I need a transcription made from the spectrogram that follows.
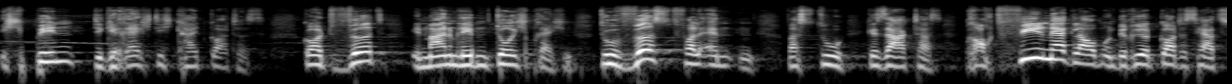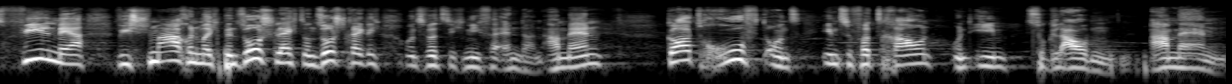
ich bin die Gerechtigkeit Gottes. Gott wird in meinem Leben durchbrechen. Du wirst vollenden, was du gesagt hast. Braucht viel mehr Glauben und berührt Gottes Herz viel mehr wie Schmach und immer, ich bin so schlecht und so schrecklich und es wird sich nie verändern. Amen. Gott ruft uns, ihm zu vertrauen und ihm zu glauben. Amen.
